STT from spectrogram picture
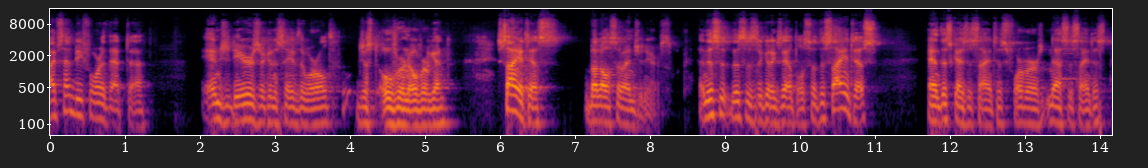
I've said before that uh, engineers are going to save the world just over and over again. Scientists, but also engineers. And this is, this is a good example. So the scientists, and this guy's a scientist, former NASA scientist,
